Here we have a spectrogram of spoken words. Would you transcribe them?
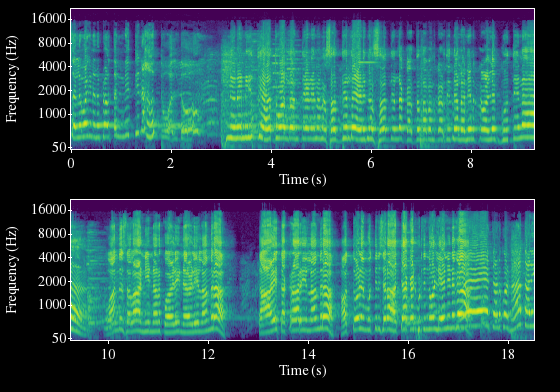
ಸಲುವಾಗಿ ನನ್ನ ಬೆಳತ ನಿದ್ದಿನ ಹತ್ತುವಲ್ದು ನಿನ್ನ ನಿದ್ದೆ ಹತ್ತುವಲ್ದು ಅಂತೇಳಿ ನನಗೆ ಸದ್ದಿಲ್ದ ಹೇಳಿದ್ನ ಸದ್ದಿಲ್ಲ ಕತ್ತಲ್ದ ಬಂದ್ ಕಡ್ತಿದ್ನಲ್ಲ ನಿನ್ ಕೊಳ್ಳಿ ಗುದ್ದಿನ ಒಂದ್ ಸಲ ನೀನ್ ನನ್ನ ಕೊಳ್ಳಿ ನೆರಳಿಲ್ಲ ಅಂದ್ರ ತಾಳಿ ತಕರಾರಿ ಇಲ್ಲ ಅಂದ್ರ ಹತ್ತೋಳಿ ಮುತ್ತಿನ ಸರ ಹತ್ಯಾ ಕಟ್ಬಿಡ್ತೀನಿ ನೋಡ್ಲಿ ನಿನಗ? ಏ ತಡ್ಕೊರ್ ನಾ ತಾಳಿ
